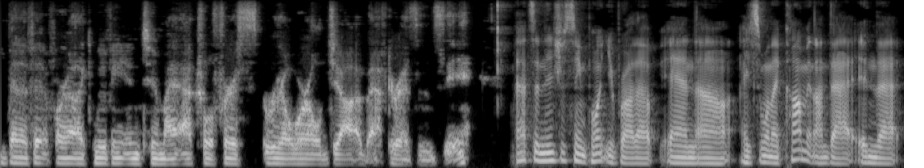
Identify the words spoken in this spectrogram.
benefit for like moving into my actual first real world job after residency. That's an interesting point you brought up. And uh, I just want to comment on that in that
